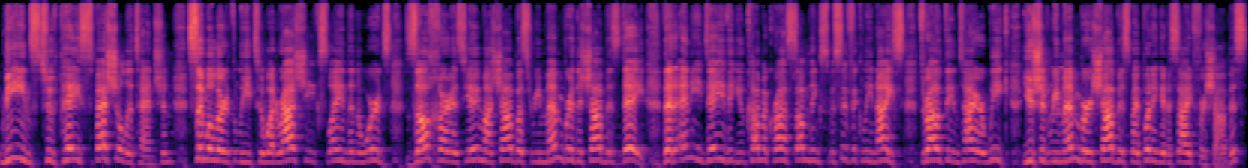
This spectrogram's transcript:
means to pay special attention. So similarly to what Rashi explained in the words, Zachar es Yom Shabbos, remember the Shabbos day, that any day that you come across something specifically nice throughout the entire week, you should remember Shabbos by putting it aside for Shabbos.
